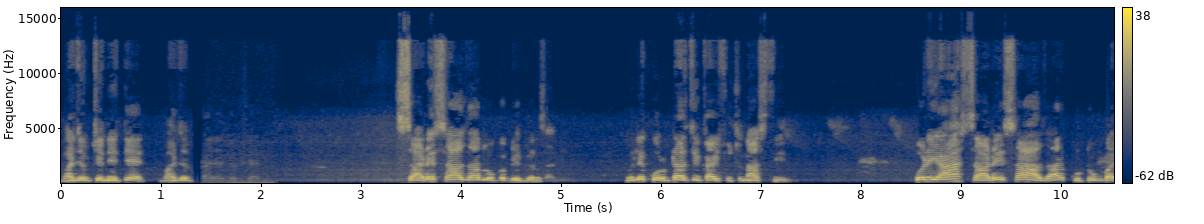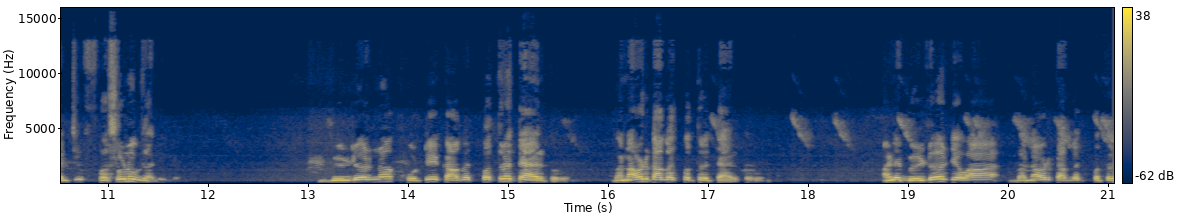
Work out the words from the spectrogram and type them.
भाजपचे नेते आहेत भाजप कार्याध्यक्ष साडेसहा हजार लोक बेघर झाली. भले कोर्टाची काही सूचना असतील पण या साडेसहा हजार कुटुंबांची फसवणूक झालेली आहे. बिल्डरनं खोटे कागदपत्र तयार करून बनावट कागदपत्र तयार करून आणि बिल्डर जेव्हा बनावट कागदपत्र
